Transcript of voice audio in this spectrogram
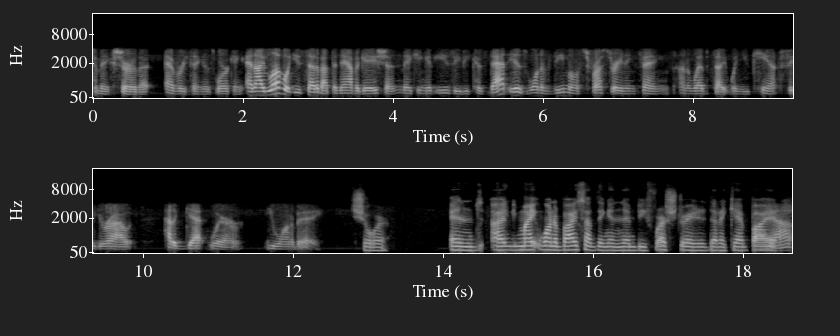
to make sure that everything is working. And I love what you said about the navigation, making it easy because that is one of the most frustrating things on a website when you can't figure out how to get where you want to be. sure and i might want to buy something and then be frustrated that i can't buy it Yeah.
